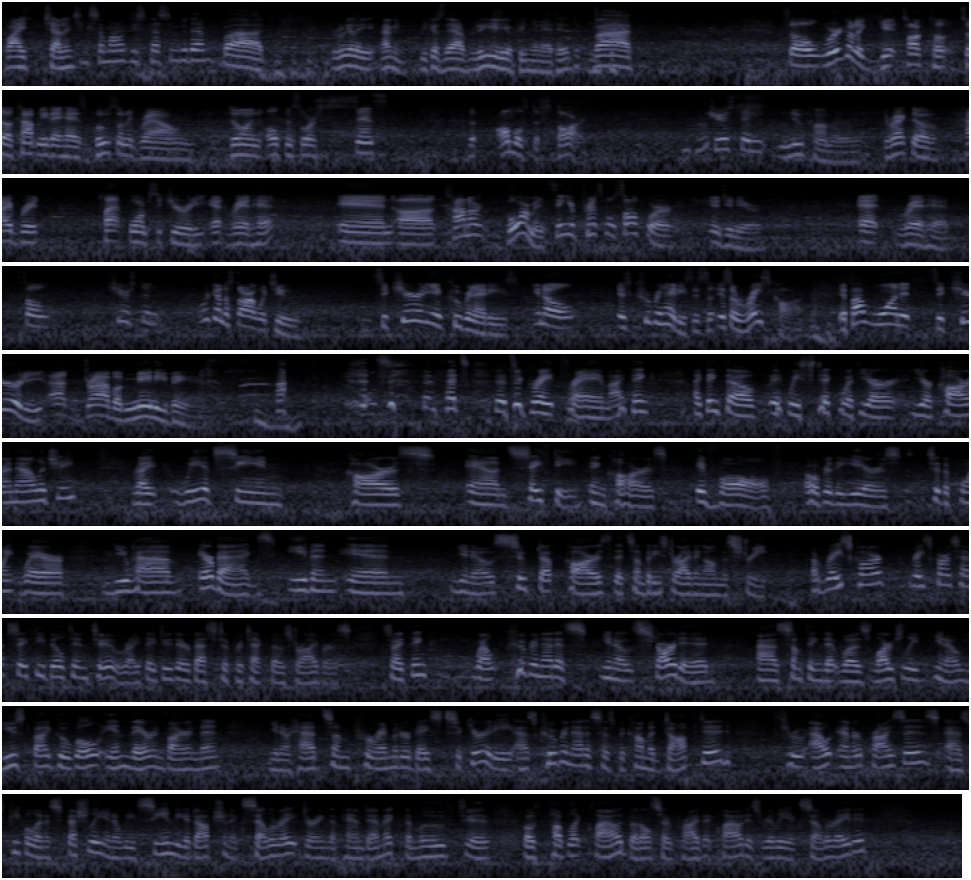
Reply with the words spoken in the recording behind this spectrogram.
quite challenging somehow discussing with them, but really, I mean, because they are really opinionated, but. So we're going to get talk to, to a company that has boots on the ground, doing open source since the, almost the start. Mm -hmm. Kirsten Newcomer, Director of Hybrid Platform Security at Red Hat, and uh, Connor Gorman, Senior Principal Software Engineer at Red Hat. So, Kirsten, we're going to start with you. Security and Kubernetes, you know, it's Kubernetes, it's a, it's a race car. if I wanted security, I'd drive a minivan. that's, that's a great frame. I think, I think though, if we stick with your, your car analogy, right, we have seen cars and safety in cars evolve over the years to the point where you have airbags even in you know, souped up cars that somebody's driving on the street. A race car, race cars have safety built in too, right? They do their best to protect those drivers. So I think, well, Kubernetes, you know, started as something that was largely, you know, used by Google in their environment, you know, had some perimeter-based security. As Kubernetes has become adopted throughout enterprises, as people, and especially, you know, we've seen the adoption accelerate during the pandemic, the move to both public cloud, but also private cloud is really accelerated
